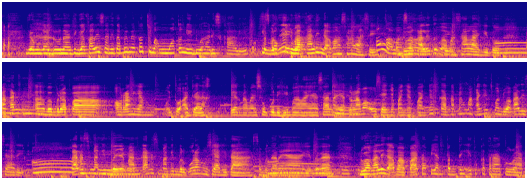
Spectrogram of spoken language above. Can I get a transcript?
Jam gaduh nah tiga kali sehari tapi mereka cuma memotong jadi dua hari sekali itu. Sebetulnya okay dua nggak? kali nggak masalah sih. Oh, Dua masalah, kali itu nggak masalah gitu. Oh, Bahkan oke. eh, beberapa orang yang itu adalah yang namanya suku di Himalaya sana ya. Iya. Kenapa usianya panjang-panjang? Karena memang makannya cuma dua kali sehari. Oh, Karena semakin banyak makan, semakin berkurang usia kita sebenarnya Oh, gitu kan. oke, oke. Dua kali nggak apa-apa, tapi yang penting itu keteraturan.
